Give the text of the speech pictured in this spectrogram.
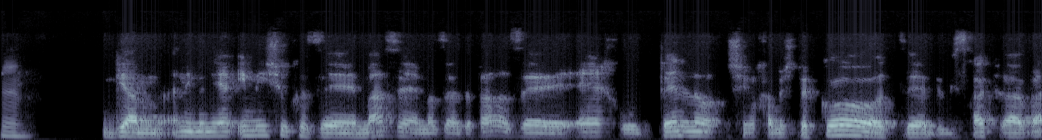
כן. גם, אני מניח, אם מישהו כזה, מה זה, מה זה הדבר הזה, איך הוא נותן לו 35 דקות אה, במשחק ראווה,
